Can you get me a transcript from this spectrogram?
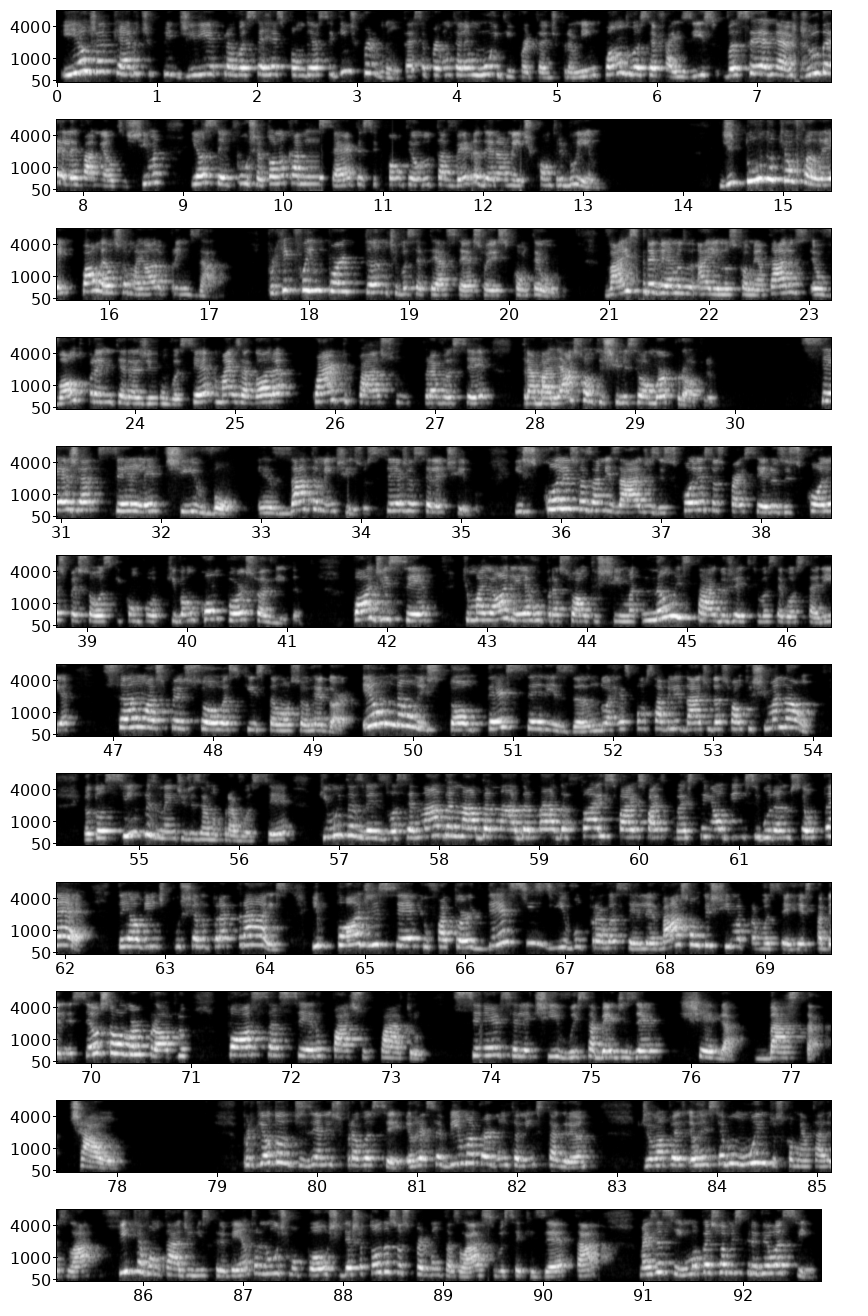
E eu já quero te pedir para você responder a seguinte pergunta. Essa pergunta é muito importante para mim. Quando você faz isso, você me ajuda a elevar minha autoestima e eu sei, puxa, estou no caminho certo, esse conteúdo está verdadeiramente contribuindo. De tudo que eu falei, qual é o seu maior aprendizado? Por que foi importante você ter acesso a esse conteúdo? Vai escrevendo aí nos comentários, eu volto para interagir com você, mas agora, quarto passo para você trabalhar sua autoestima e seu amor próprio. Seja seletivo. Exatamente isso. Seja seletivo. Escolha suas amizades, escolha seus parceiros, escolha as pessoas que, compor, que vão compor sua vida. Pode ser que o maior erro para sua autoestima não estar do jeito que você gostaria são as pessoas que estão ao seu redor. Eu não estou terceirizando a responsabilidade da sua autoestima, não. Eu tô simplesmente dizendo para você que muitas vezes você nada, nada, nada, nada faz, faz, faz, mas tem alguém segurando seu pé, tem alguém te puxando para trás. E pode ser que o fator decisivo para você elevar a sua autoestima, para você restabelecer o seu amor próprio, possa ser o passo 4 ser seletivo e saber dizer chega, basta, tchau. Porque eu tô dizendo isso para você. Eu recebi uma pergunta no Instagram de uma eu recebo muitos comentários lá. Fique à vontade de me escrever, entra no último post, deixa todas as suas perguntas lá, se você quiser, tá? Mas assim, uma pessoa me escreveu assim,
